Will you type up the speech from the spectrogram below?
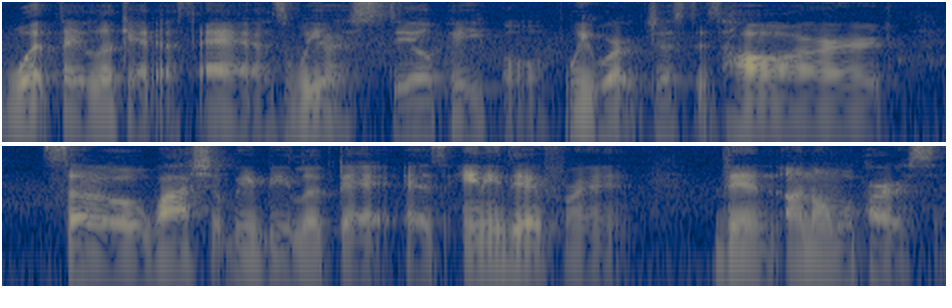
what they look at us as. We are still people. We work just as hard. So why should we be looked at as any different than a normal person?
